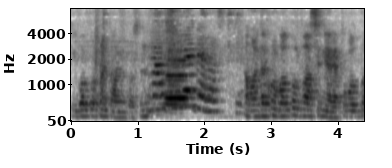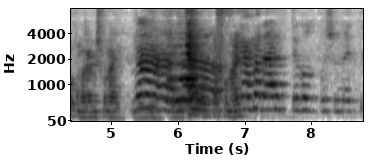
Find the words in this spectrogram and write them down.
কি গল্প শোনাইতে আমি পছন্দ না শোনাইবেন আজকে আমার তো কোনো গল্প আর এত গল্প তোমার আমি শোনাই। না গল্প শোনাই। আমার একটা গল্প শোনাইতে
